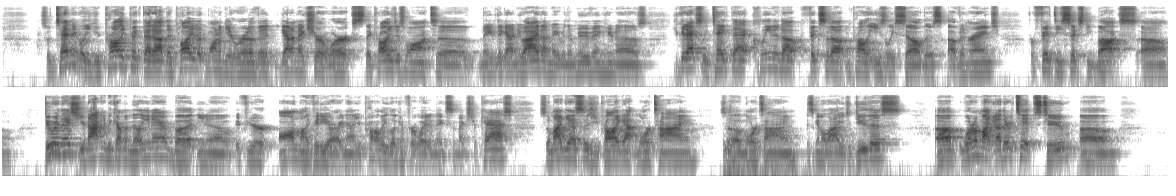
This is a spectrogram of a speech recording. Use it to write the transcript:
So technically, you could probably pick that up. They probably don't want to get rid of it. You got to make sure it works. They probably just want to. Maybe they got a new item. Maybe they're moving. Who knows? You could actually take that, clean it up, fix it up, and probably easily sell this oven range for 50, 60 bucks. Um, doing this, you're not going to become a millionaire, but you know, if you're on my video right now, you're probably looking for a way to make some extra cash. So my guess is you probably got more time. So more time is going to allow you to do this. Um, one of my other tips too, um,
